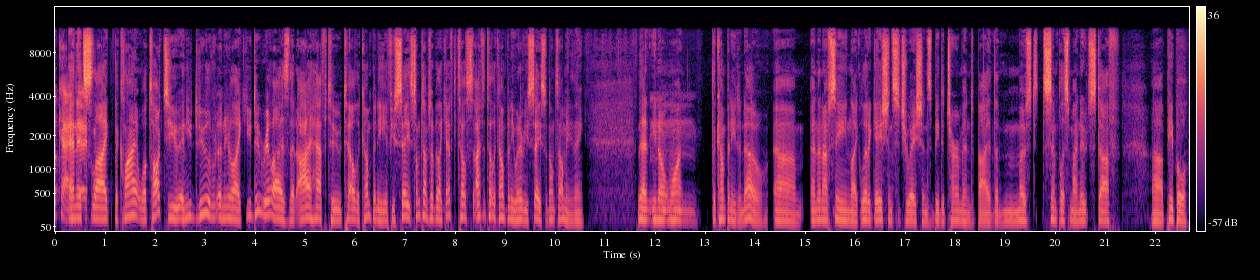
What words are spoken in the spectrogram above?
okay. and Yeah, it's like the client will talk to you and you do and you're like you do realize that I have to tell the company if you say sometimes I'll be like I have to tell I have to tell the company whatever you say so don't tell me anything that you don't want Mm, the company to know. Um, and then I've seen like litigation situations be determined by the most simplest, minute stuff. Uh, people,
